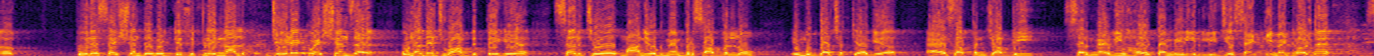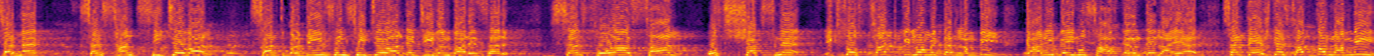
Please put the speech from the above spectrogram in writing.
ਅ, ਪੂਰੇ ਸੈਸ਼ਨ ਦੇ ਵਿੱਚ ਡਿਸਪਲਿਨ ਨਾਲ ਜਿਹੜੇ ਕੁਐਸਚਨਸ ਹੈ, ਉਹਨਾਂ ਦੇ ਜਵਾਬ ਦਿੱਤੇ ਗਏ ਹੈ। ਸਰ ਜੋ ਮਾਨਯੋਗ ਮੈਂਬਰ ਸਾਹਿਬ ਵੱਲੋਂ ਇਹ ਮੁੱਦਾ ਚੱਕਿਆ ਗਿਆ ਐਜ਼ ਅ ਪੰਜਾਬੀ ਸਰ ਮੈਂ ਵੀ ਹਰਟ ਹੈ, ਮੇਰੀ ਰਿਲੀਜੀਅਸ ਸੈਂਟੀਮੈਂਟ ਹਰਟ ਹੈ। ਸਰ ਮੈਂ ਸਰ ਸੰਤ ਸੀਚੇਵਾਲ, ਸੰਤ ਬਲਬੀਰ ਸਿੰਘ ਸੀਚੇਵਾਲ ਦੇ ਜੀਵਨ ਬਾਰੇ ਸਰ ਸਰ 16 ਸਾਲ ਉਸ ਸ਼ਖਸ ਨੇ 160 ਕਿਲੋਮੀਟਰ ਲੰਬੀ ਕਾਲੀ ਬਈ ਨੂੰ ਸਾਫ਼ ਕਰਨ ਤੇ ਲਾਇਆ ਹੈ। ਸਰ ਦੇਸ਼ ਦੇ ਸਭ ਤੋਂ ਨਾਮੀ,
